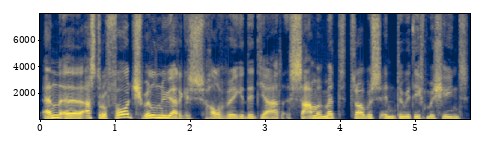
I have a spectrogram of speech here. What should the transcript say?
En eh Astroforge wil nu ergens halverwege dit jaar, samen met trouwens Intuitive Machines,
